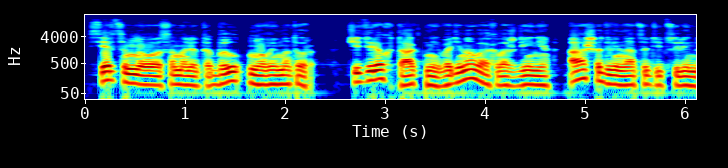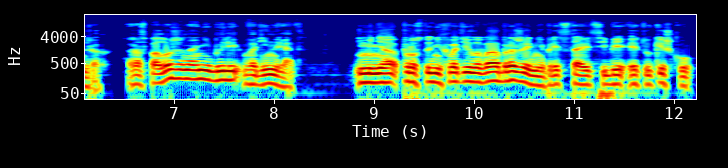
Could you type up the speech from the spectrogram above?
Сердцем нового самолета был новый мотор. Четырехтактный, водяного охлаждения, аж о 12 цилиндрах. Расположены они были в один ряд. У меня просто не хватило воображения представить себе эту кишку.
